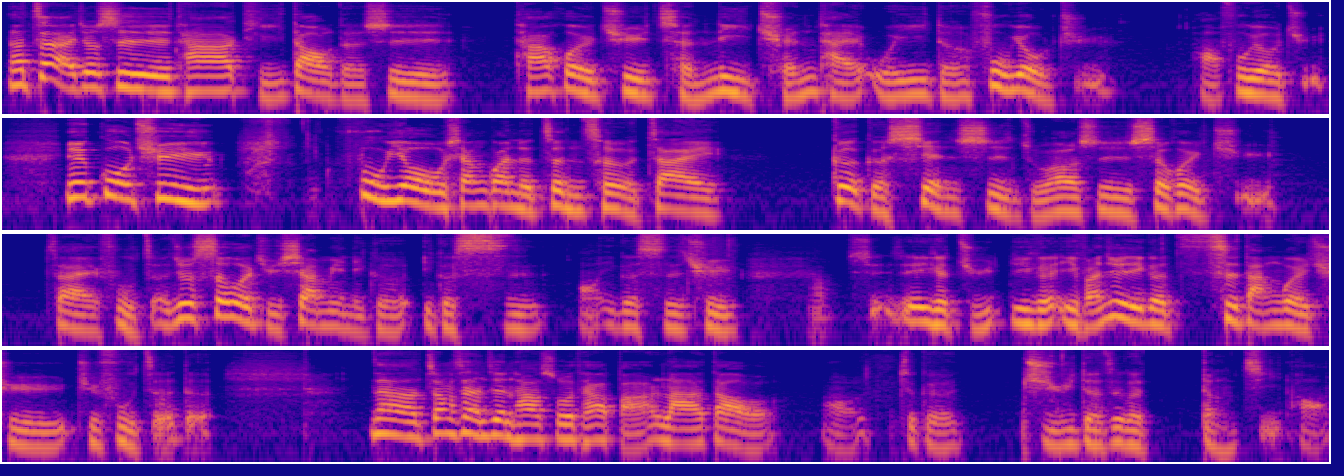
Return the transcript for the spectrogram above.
那再来就是他提到的是，他会去成立全台唯一的妇幼局。好，妇幼局，因为过去妇幼相关的政策在各个县市主要是社会局在负责，就社会局下面的一个一个司啊，一个司去是一个局一个反正就是一个次单位去去负责的。那张善政他说他要把它拉到哦这个局的这个等级哈，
